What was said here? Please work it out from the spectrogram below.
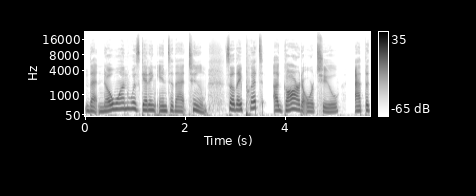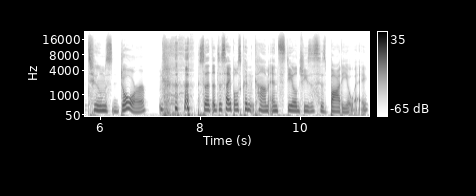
that no one was getting into that tomb. So they put a guard or two at the tomb's door so that the disciples couldn't come and steal Jesus' body away.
